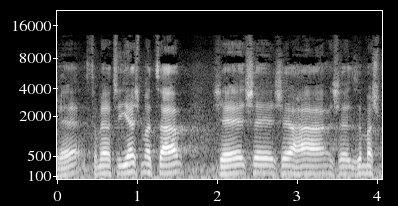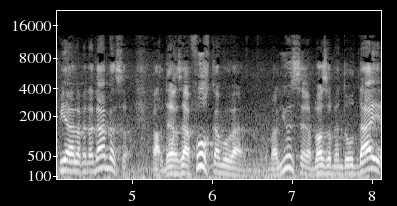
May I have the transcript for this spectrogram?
זאת אומרת שיש מצב ש, ש, שה, שזה משפיע על הבן אדם בסוף. ועל דרך זה הפוך כמובן, אבל יוסר, בלוזר בן דורדאי,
